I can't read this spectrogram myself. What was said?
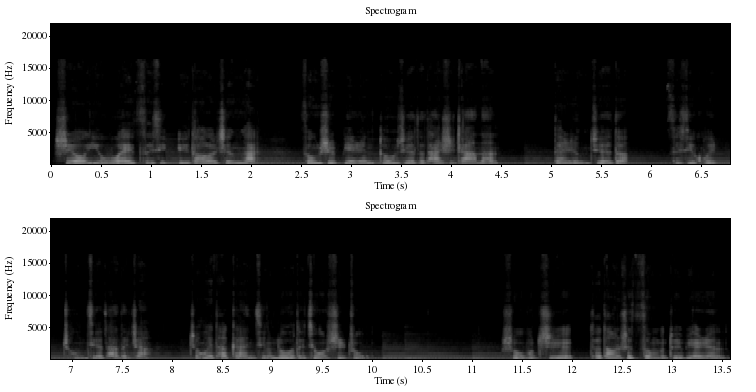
室友以为自己遇到了真爱，纵使别人都觉得他是渣男，但仍觉得自己会终结他的渣，成为他感情路的救世主。殊不知，他当时怎么对别人，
